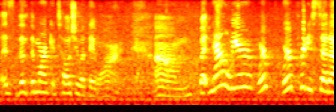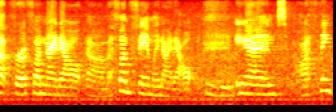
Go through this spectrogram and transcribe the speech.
as the, the market tells you what they want. Um, but now we're we're we're pretty set up for a fun night out, um, a fun family night out. And I think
